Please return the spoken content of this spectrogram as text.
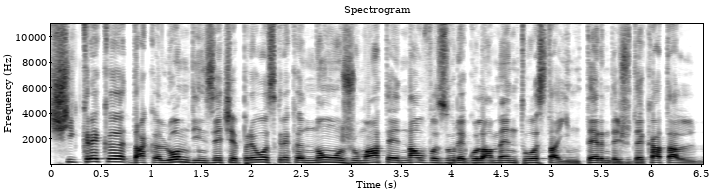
și cred că dacă luăm din 10 preoți, cred că 9 jumate n-au văzut regulamentul ăsta intern de judecat al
